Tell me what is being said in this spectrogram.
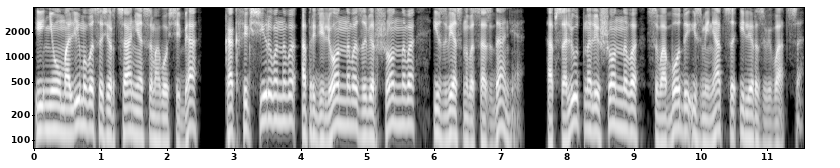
и неумолимого созерцания самого себя, как фиксированного, определенного, завершенного, известного создания, абсолютно лишенного свободы изменяться или развиваться.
